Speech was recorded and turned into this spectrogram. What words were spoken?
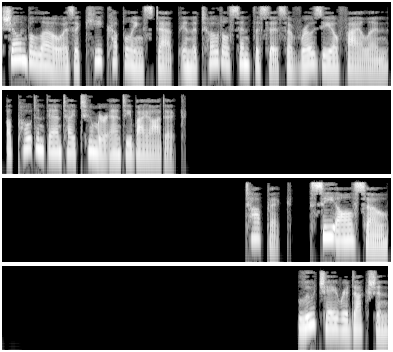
Shown below is a key coupling step in the total synthesis of roseophilin, a potent anti-tumor antibiotic. See also Luche reduction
